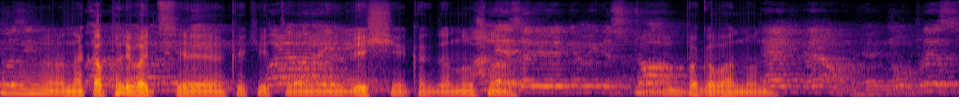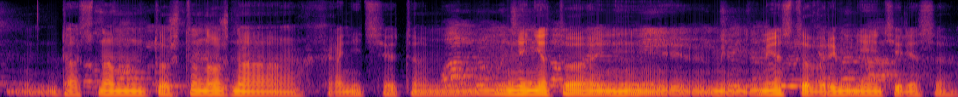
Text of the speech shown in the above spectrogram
накапливать э, какие-то вещи, когда нужно? no place. даст нам то, что нужно, хранить все это. Мне нет места, времени, интереса.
